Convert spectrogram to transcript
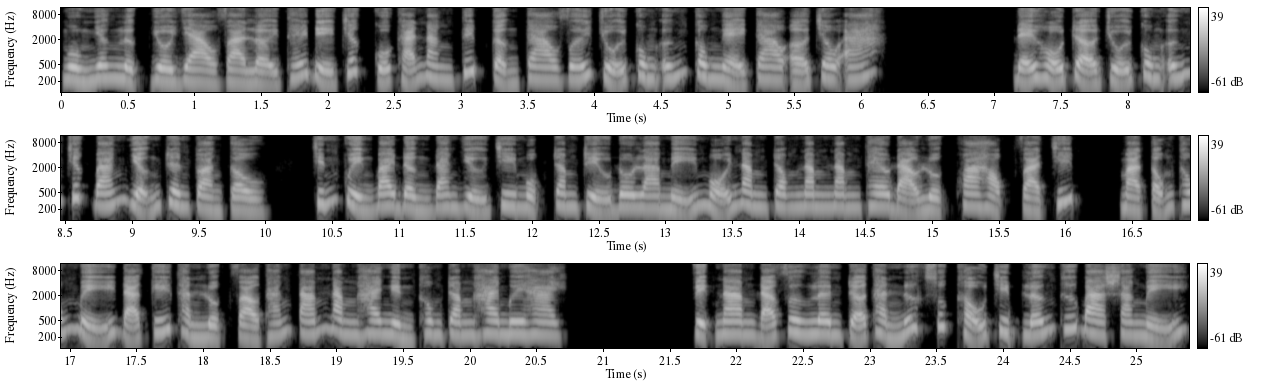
nguồn nhân lực dồi dào và lợi thế địa chất của khả năng tiếp cận cao với chuỗi cung ứng công nghệ cao ở châu Á. Để hỗ trợ chuỗi cung ứng chất bán dẫn trên toàn cầu, chính quyền Biden đang dự chi 100 triệu đô la Mỹ mỗi năm trong 5 năm theo đạo luật khoa học và chip mà Tổng thống Mỹ đã ký thành luật vào tháng 8 năm 2022. Việt Nam đã vươn lên trở thành nước xuất khẩu chip lớn thứ ba sang Mỹ,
